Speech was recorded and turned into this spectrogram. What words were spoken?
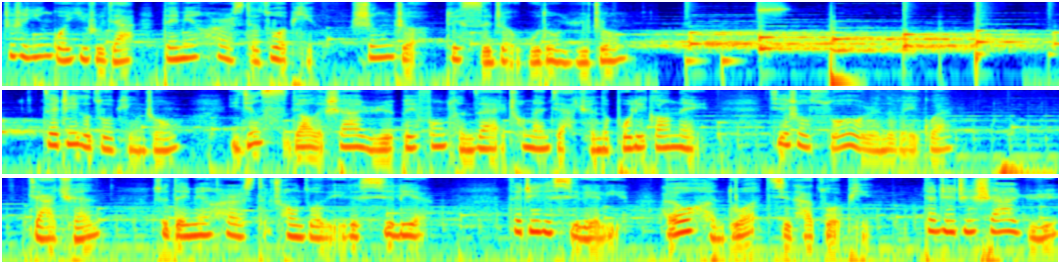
这是英国艺术家 Damien Hirst 的作品《生者对死者无动于衷》。在这个作品中，已经死掉的鲨鱼被封存在充满甲醛的玻璃缸内，接受所有人的围观。甲醛是 Damien Hirst 创作的一个系列，在这个系列里还有很多其他作品。但这只鲨鱼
